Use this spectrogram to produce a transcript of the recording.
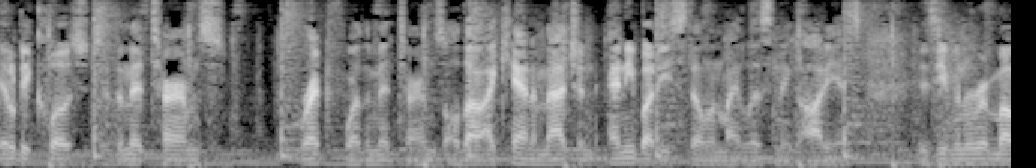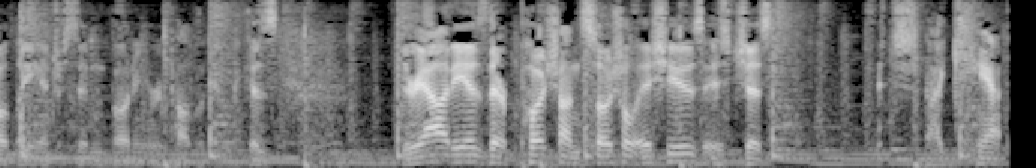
It'll be closer to the midterms, right before the midterms. Although I can't imagine anybody still in my listening audience is even remotely interested in voting Republican because the reality is their push on social issues is just, it's, I can't,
